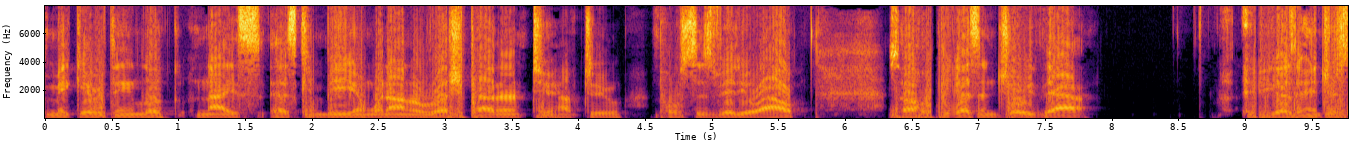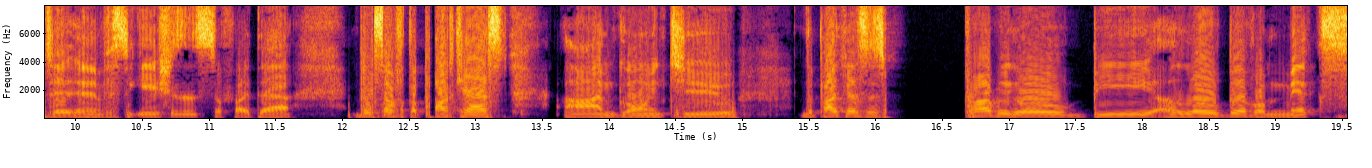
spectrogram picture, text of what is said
make everything look nice as can be, and went on a rush pattern to have to post this video out. So I hope you guys enjoyed that. If you guys are interested in investigations and stuff like that, based off of the podcast, I'm going to. The podcast is probably going to be a little bit of a mix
